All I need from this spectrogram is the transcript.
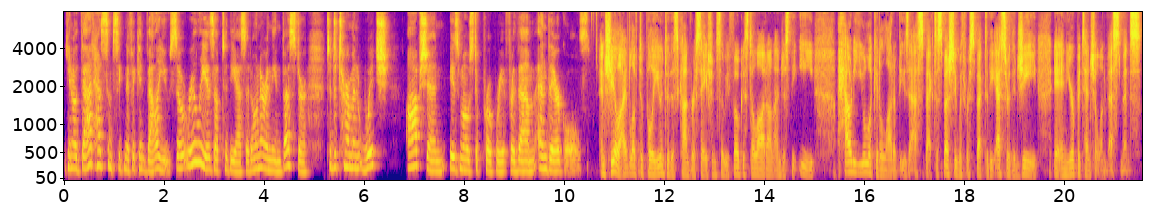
you know, that has some significant value. So it really is up to the asset owner and the investor to determine which option is most appropriate for them and their goals. And Sheila, I'd love to pull you into this conversation. So we focused a lot on, on just the E. How do you look at a lot of these aspects, especially with respect to the S or the G in your potential investments?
